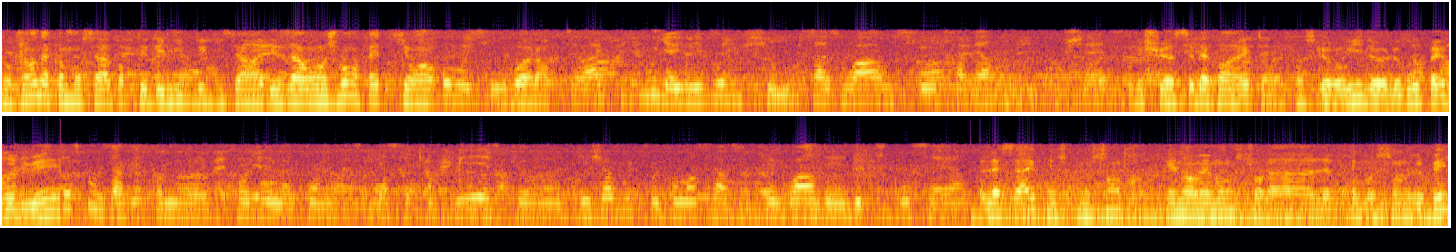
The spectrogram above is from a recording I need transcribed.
Donc là, on a commencé à apporter des lits de guitare et des arrangements en fait qui ont un... Voilà. C'est vrai que du coup, il y a une évolution. Ça se voit aussi au travers des pochettes. Mais je suis assez d'accord avec toi. Je pense que oui, le, le groupe a évolué. Qu'est-ce que vous avez comme euh, projet maintenant euh, Il y a cette EP. Est-ce que euh, déjà vous pouvez commencer à prévoir des, des petits concerts? Là, c'est vrai qu'on se concentre énormément sur la, la promotion de l'EP.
